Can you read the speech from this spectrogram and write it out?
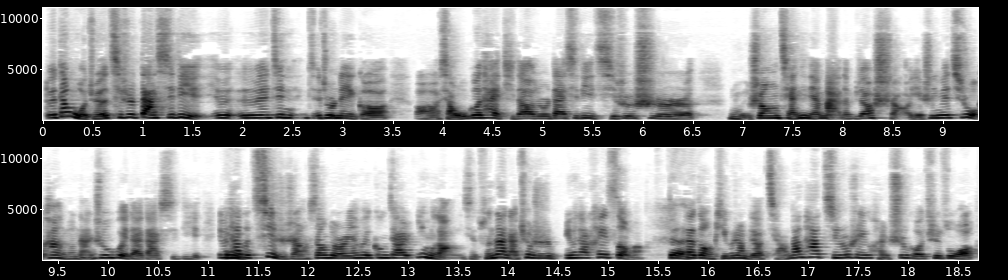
对，但我觉得其实大溪地，因为因为今就是那个呃小吴哥他也提到，就是大溪地其实是女生前几年买的比较少，也是因为其实我看很多男生会戴大溪地，因为它嗯的气质上相对而言会更加硬朗一些，存在感确实是因为它是黑色嘛，对戴在我们皮肤上比较强，但它其实是一个很适合去做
